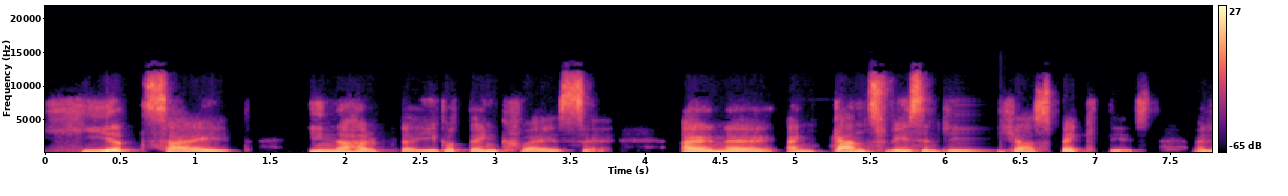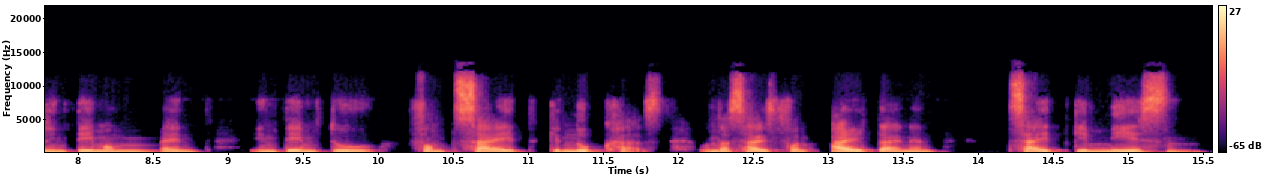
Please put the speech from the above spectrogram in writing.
hier Zeit innerhalb der Ego-Denkweise eine, ein ganz wesentlicher Aspekt ist, weil in dem Moment, in dem du von Zeit genug hast, und das heißt von all deinen zeitgemäßen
